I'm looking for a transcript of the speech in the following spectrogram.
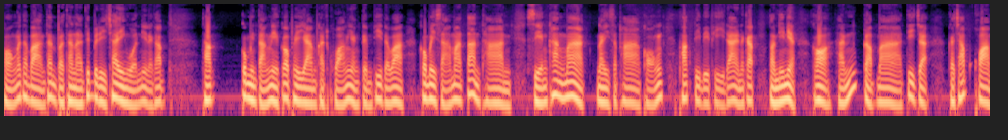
ของรัฐบาลท่านประธานาธิบดีไช่อิงหวนนี่นะครับพรรคก๊กมินตั๋งเนี่ยก็พยายามขัดขวางอย่างเต็มที่แต่ว่าก็ไม่สามารถต้านทานเสียงข้างมากในสภาของพรรค DBP ได้นะครับ ตอนนี้เนี่ยก็หันกลับมาที่จะกระชับความ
